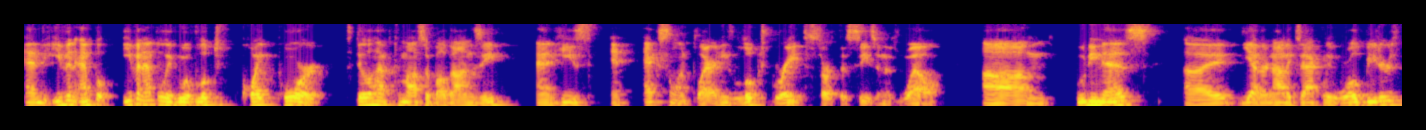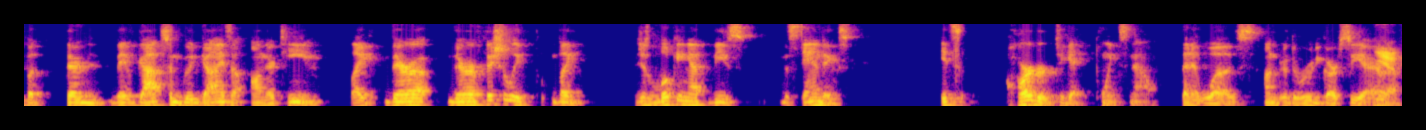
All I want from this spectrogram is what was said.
and even Empoli, even Empoli, who have looked quite poor, still have Tommaso Baldanzi, and he's an excellent player, and he's looked great to start this season as well. Um, Udinese, uh, yeah, they're not exactly world beaters, but they're they've got some good guys on their team. Like they're they're officially like just looking at these the standings, it's harder to get points now than it was under the Rudy Garcia era. Yeah.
